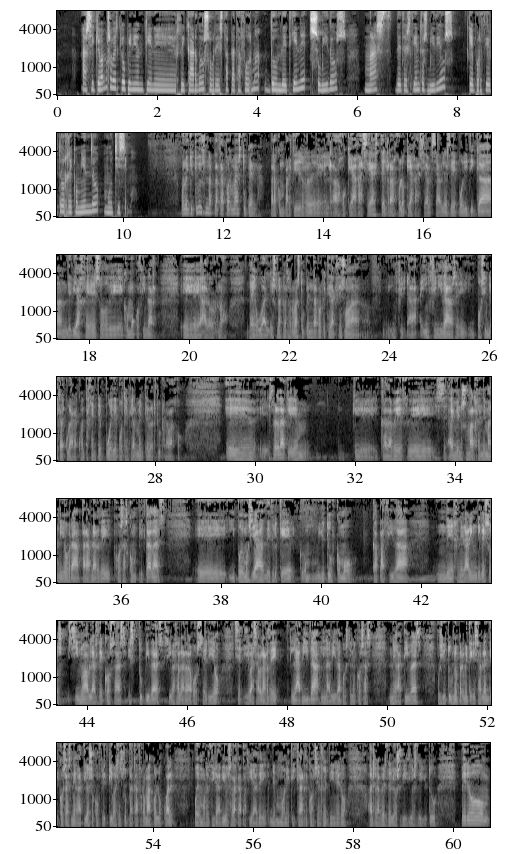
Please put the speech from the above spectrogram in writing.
Así que vamos a ver qué opinión tiene Ricardo sobre esta plataforma donde tiene subidos más de 300 vídeos que por cierto recomiendo muchísimo. Bueno, YouTube es una plataforma estupenda para compartir eh, el trabajo que hagas, sea este el trabajo lo que hagas, si hables de política, de viajes o de cómo cocinar eh, al horno, da igual, es una plataforma estupenda porque te da acceso a, infinidad, es imposible calcular cuánta gente puede potencialmente ver tu trabajo. Eh, es verdad que cada vez hay menos margen de maniobra para hablar de cosas complicadas y podemos ya decir que YouTube como capacidad de generar ingresos si no hablas de cosas estúpidas, si vas a hablar de algo serio, si, vas a hablar de la vida y la vida pues tiene cosas negativas, pues YouTube no permite que se hablen de cosas negativas o conflictivas en su plataforma, con lo cual podemos decir adiós a la capacidad de, monetizar, de conseguir dinero a través de los vídeos de YouTube. Pero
